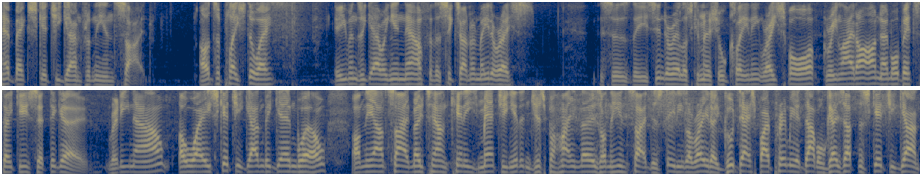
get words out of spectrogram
Have back sketchy gun from the inside. Odds are placed away. Evens are going in now for the 600 metre race. This is the Cinderella's commercial cleaning. Race four. Green light on. No more bets, thank you. Set to go. Ready now. Away. Sketchy Gun began well. On the outside, Motown Kenny's matching it. And just behind those on the inside, the Destini Laredo. Good dash by Premier Double. Goes up to Sketchy Gun.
